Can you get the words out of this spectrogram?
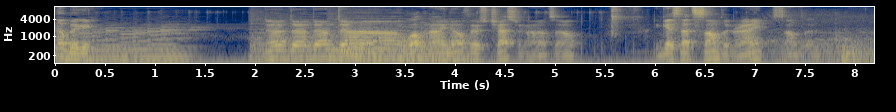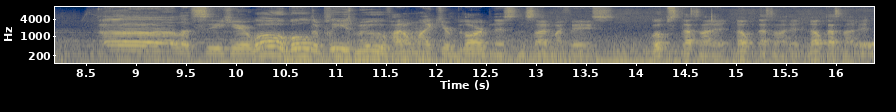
No biggie. Dun dun dun dun. Well, now you know if there's chests or not, so I guess that's something, right? Something. Uh, let's see here. Whoa, Boulder, please move. I don't like your blardness inside my face. Whoops, that's not it. Nope, that's not it. Nope, that's not it.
